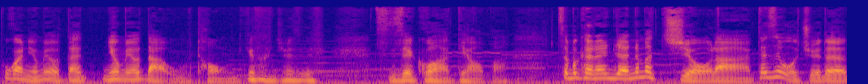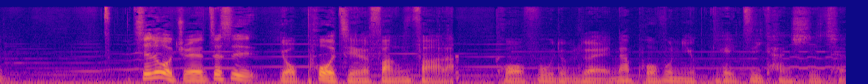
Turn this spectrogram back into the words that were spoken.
不管你有没有打，你有没有打无痛，根本就是 直接挂掉吧？怎么可能忍那么久啦？但是我觉得，其实我觉得这是有破解的方法啦。剖腹对不对？那剖腹你可以自己看时辰。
